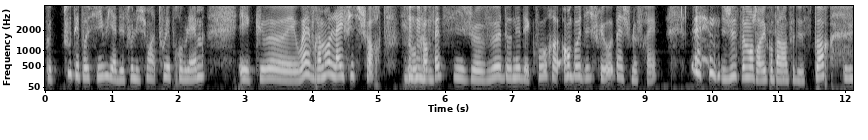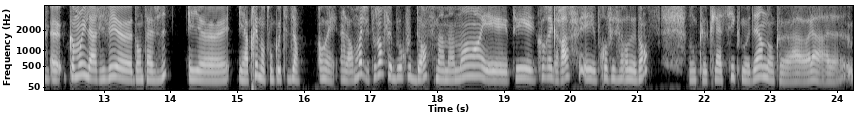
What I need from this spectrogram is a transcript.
que tout est possible. Il y a des solutions à tous les problèmes, et que et ouais, vraiment, life is short. Donc en fait, si je veux donner des cours en body fluo, ben je le ferai. Justement, j'ai envie qu'on parle un peu de sport. Oui. Euh, comment il est arrivé euh, dans ta vie et, euh, et après dans ton quotidien? Ouais, alors moi j'ai toujours fait beaucoup de danse. Ma maman était chorégraphe et professeure de danse, donc euh, classique, moderne. Donc euh, ah, voilà, euh,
